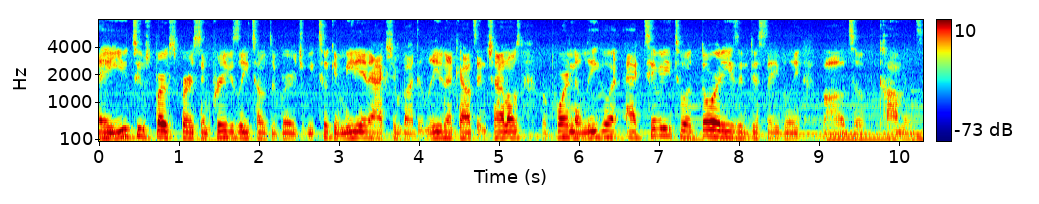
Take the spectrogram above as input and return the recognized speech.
A YouTube spokesperson previously told The Verge, We took immediate action by deleting accounts and channels, reporting illegal activity to authorities, and disabling volatile comments.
